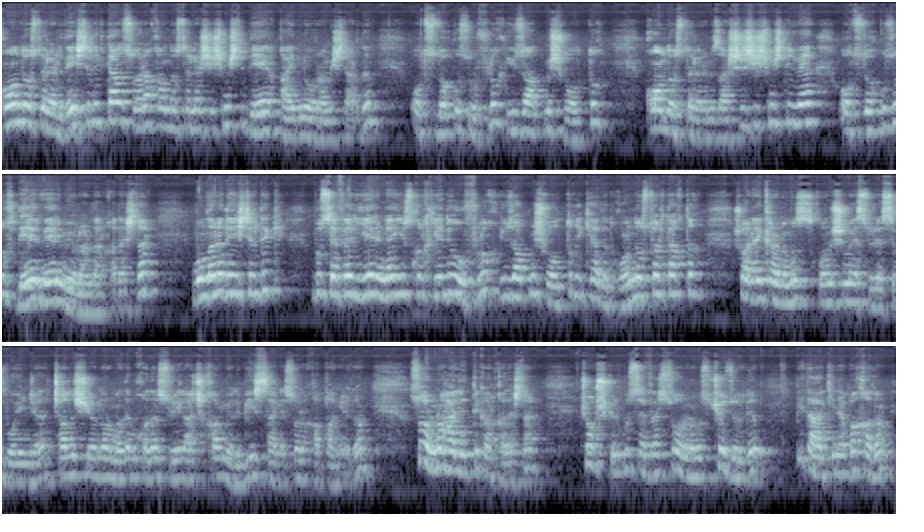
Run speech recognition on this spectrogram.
kondansatörleri değiştirdikten sonra kondansatörler şişmişti. Değer kaybına uğramışlardı. 39 ufluk 160 voltluk kondansatörlerimiz aşırı şişmişti ve 39 uf değer vermiyorlardı arkadaşlar. Bunları değiştirdik. Bu sefer yerine 147 ufluk 160 voltluk 2 adet kondansatör taktık. Şu an ekranımız konuşma süresi boyunca çalışıyor. Normalde bu kadar süreyle açık kalmıyordu. 1 saniye sonra kapanıyordu. Sorunu hallettik arkadaşlar. Çok şükür bu sefer sorunumuz çözüldü. Bir dahakine bakalım.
